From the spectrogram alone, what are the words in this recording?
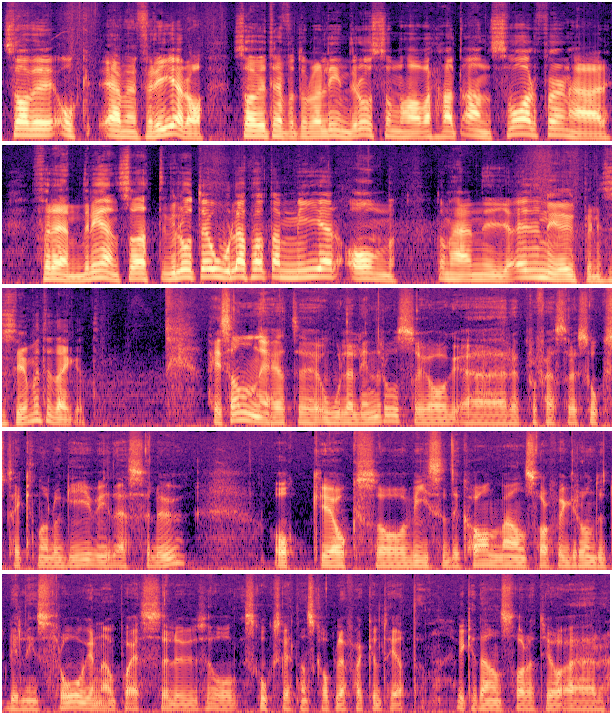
så har vi, och även för er då, så har vi träffat Ola Lindros som har haft ansvar för den här förändringen. Så att vi låter Ola prata mer om de här nya, det nya utbildningssystemet helt enkelt. Hejsan, jag heter Ola Lindros och jag är professor i skogsteknologi vid SLU. Och jag är också vice dekan med ansvar för grundutbildningsfrågorna på SLU och Skogsvetenskapliga fakulteten. Vilket, ansvar att jag är,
